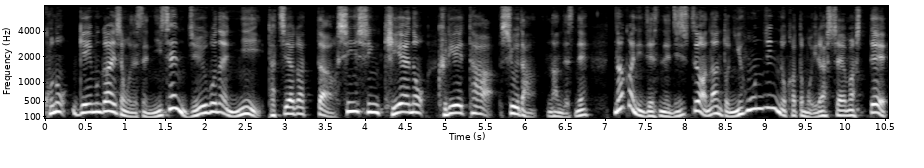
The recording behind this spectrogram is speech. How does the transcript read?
このゲーム会社もですね、2015年に立ち上がった新進気鋭のクリエイター集団なんですね。中にですね、実はなんと日本人の方もいらっしゃいまして、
